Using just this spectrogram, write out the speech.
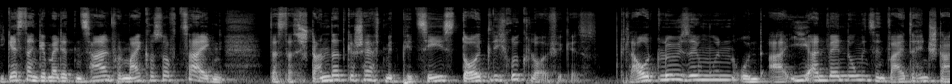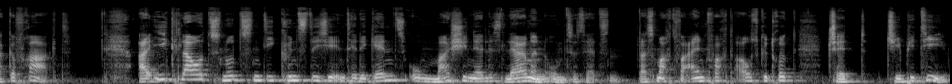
Die gestern gemeldeten Zahlen von Microsoft zeigen, dass das Standardgeschäft mit PCs deutlich rückläufig ist. Cloud-Lösungen und AI-Anwendungen sind weiterhin stark gefragt. AI-Clouds nutzen die künstliche Intelligenz, um maschinelles Lernen umzusetzen. Das macht vereinfacht ausgedrückt ChatGPT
